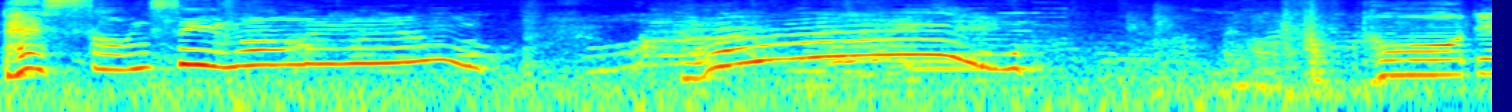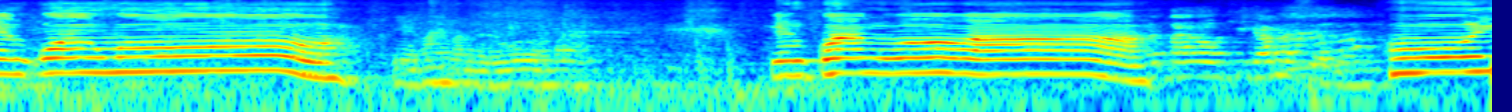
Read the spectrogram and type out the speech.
แปดสองสี่มาแล้วโทเตียงกว้างโวเตียงกว้างโวอะโอ้ย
